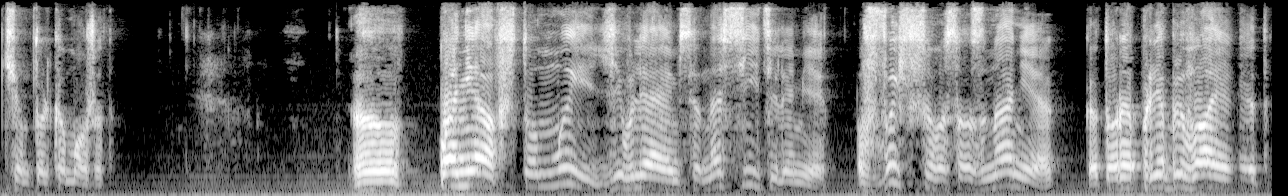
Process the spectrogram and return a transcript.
чем только может. Э, поняв, что мы являемся носителями высшего сознания, которое пребывает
